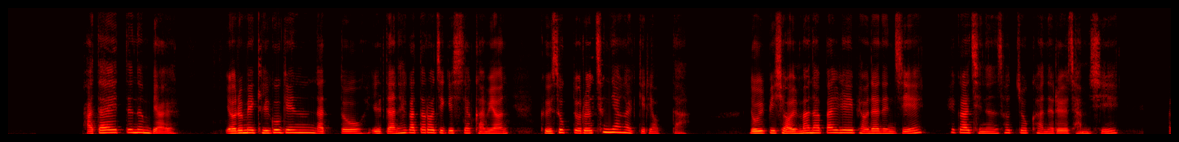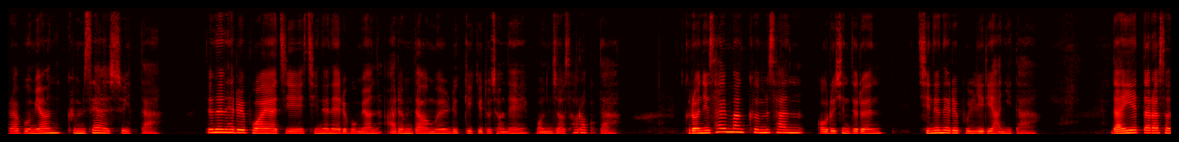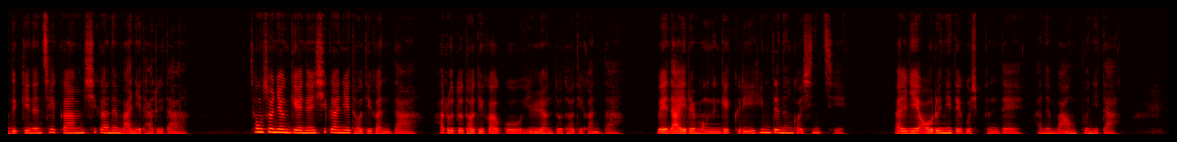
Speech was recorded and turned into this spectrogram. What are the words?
바다에 뜨는 별 여름의 길고 긴 낮도 일단 해가 떨어지기 시작하면 그 속도를 측량할 길이 없다. 노을빛이 얼마나 빨리 변하는지 해가 지는 서쪽 하늘을 잠시 바라보면 금세 알 수 있다. 뜨는 해를 보아야지 지는 해를 보면 아름다움을 느끼기도 전에 먼저 서럽다. 그러니 살 만큼 산 어르신들은 지는 해를 볼 일이 아니다. 나이에 따라서 느끼는 체감, 시간은 많이 다르다. 청소년기에는 시간이 더디 간다. 하루도 더디 가고 1년도 더디 간다. 왜 나이를 먹는 게 그리 힘드는 것인지. 빨리 어른이 되고 싶은데 하는 마음뿐이다.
